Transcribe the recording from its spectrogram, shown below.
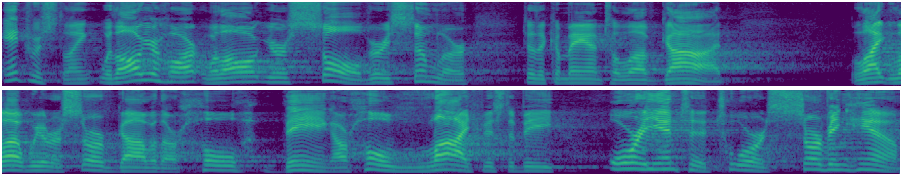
Interesting, with all your heart, with all your soul, very similar to the command to love God. Like love, we are to serve God with our whole being. Our whole life is to be oriented towards serving Him.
